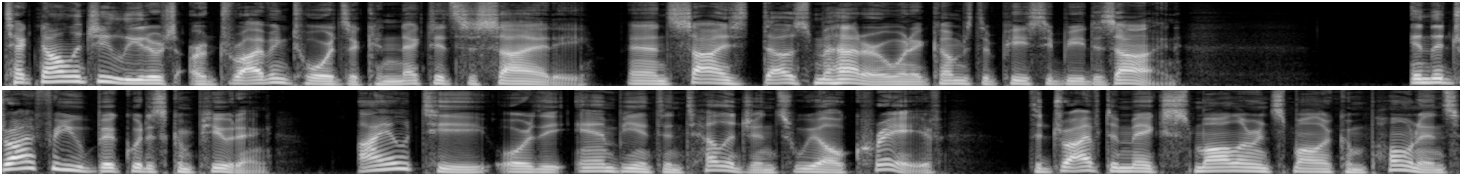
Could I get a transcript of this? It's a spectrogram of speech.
Technology leaders are driving towards a connected society, and size does matter when it comes to PCB design. In the drive for ubiquitous computing, IoT, or the ambient intelligence we all crave, the drive to make smaller and smaller components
